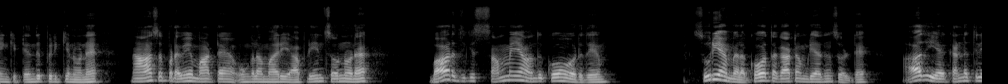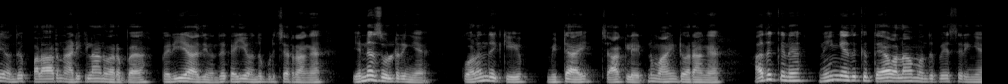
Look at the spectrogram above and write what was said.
என்கிட்டேருந்து பிரிக்கணும்னு நான் ஆசைப்படவே மாட்டேன் உங்களை மாதிரி அப்படின்னு சொன்னோன்னே பாரதிக்கு செம்மையாக வந்து கோவம் வருது. சூர்யா மேலே கோவத்தை காட்ட முடியாதுன்னு சொல்லிட்டு ஆதியை கண்ணத்துலேயே வந்து பலாருன்னு அடிக்கலான்னு வரப்ப பெரிய ஆதி வந்து கையை வந்து பிடிச்சிடுறாங்க. என்ன சொல்கிறீங்க குழந்தைக்கு மிட்டாய் சாக்லேட்னு வாங்கிட்டு வராங்க. அதுக்குன்னு நீங்கள் எதுக்கு தேவையில்லாமல் வந்து பேசுகிறீங்க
